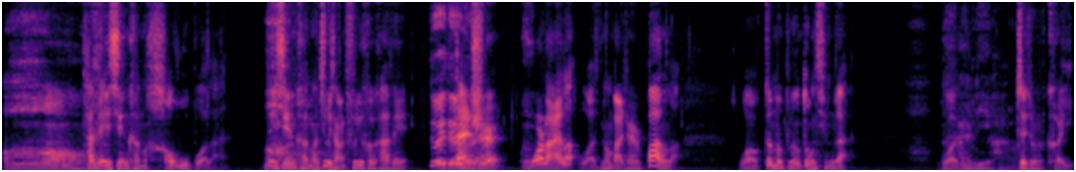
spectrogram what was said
哦，他内心可能毫无波澜，内心可能就想出去喝咖啡，对对对，但是活儿来了，我能把这事儿办了，我根本不用动情感，我太厉害了，这就是可以，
